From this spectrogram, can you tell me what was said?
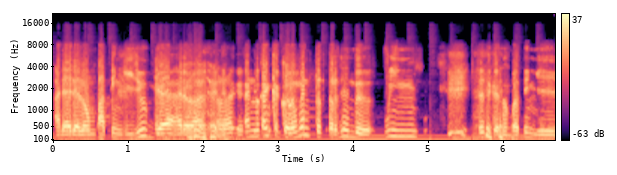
ada ada lompat tinggi juga ada olahraga kan lu kan ke kolam kan ter- terjun tuh wing itu juga lompat tinggi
